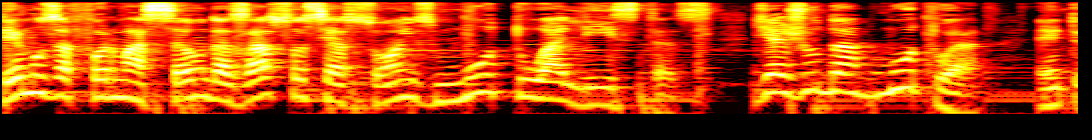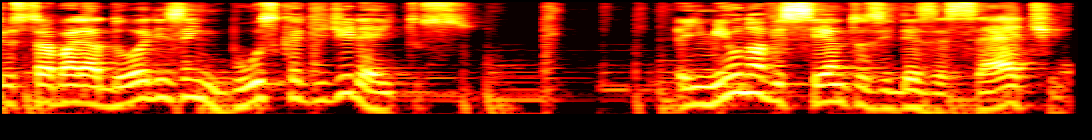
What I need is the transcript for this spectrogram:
temos a formação das associações mutualistas, de ajuda mútua entre os trabalhadores em busca de direitos. Em 1917,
